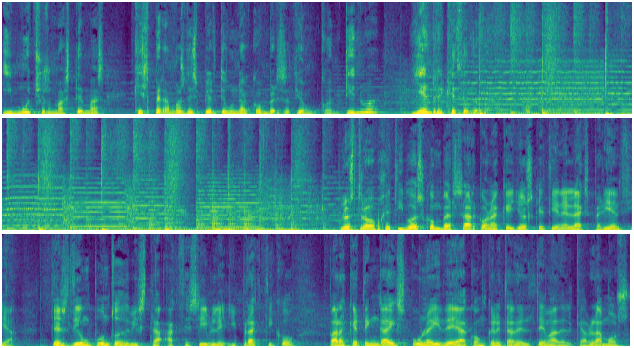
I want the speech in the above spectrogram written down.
y muchos más temas que esperamos despierten una conversación continua y enriquecedora. Nuestro objetivo es conversar con aquellos que tienen la experiencia desde un punto de vista accesible y práctico para que tengáis una idea concreta del tema del que hablamos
